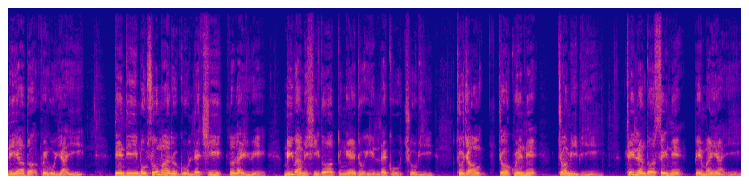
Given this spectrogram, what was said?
နေရသောအခွင့်ကိုရ၏တင်သည်မုတ်ဆိုးမတို့ကိုလက်ချီလွတ်လိုက်၍မိဘမရှိသောသူငယ်တို့၏လက်ကိုချိုးပြီးထိုကြောင့်ကြော့ကွင်းနှင့်ကြော့မိပြီးထိတ်လန့်သောစိတ်နှင့်ပင်ပန်းရ၏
